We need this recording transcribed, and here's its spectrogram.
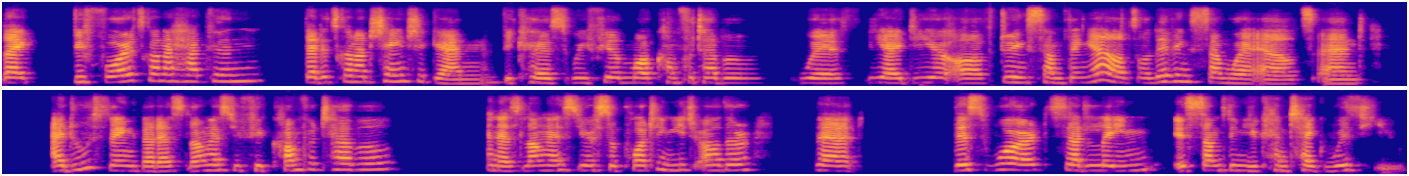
like before it's going to happen, that it's going to change again because we feel more comfortable with the idea of doing something else or living somewhere else. And I do think that as long as you feel comfortable and as long as you're supporting each other, that this word settling is something you can take with you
